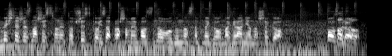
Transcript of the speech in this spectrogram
Myślę, że z naszej strony to wszystko i zapraszamy Was znowu do następnego nagrania naszego. Pozdro! Pozdro.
